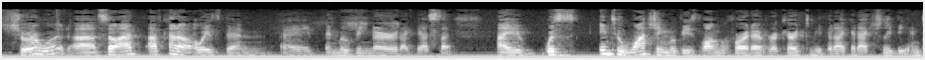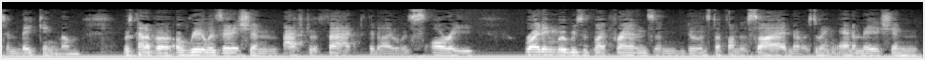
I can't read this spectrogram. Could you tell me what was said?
Sure would. Uh, so I've, I've kind of always been a, a movie nerd, I guess. I, I was into watching movies long before it ever occurred to me that I could actually be into making them. It was kind of a, a realization after the fact that I was already writing movies with my friends and doing stuff on the side, and I was doing animation.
